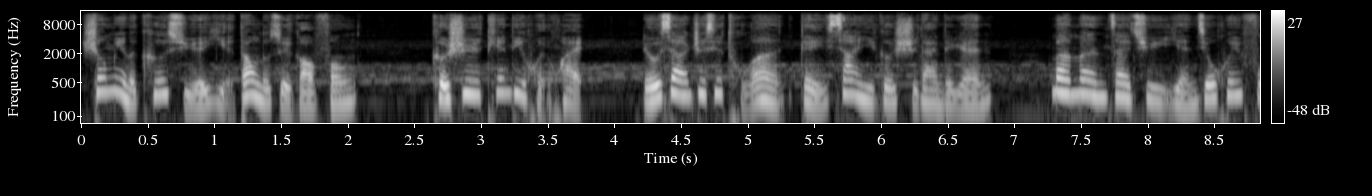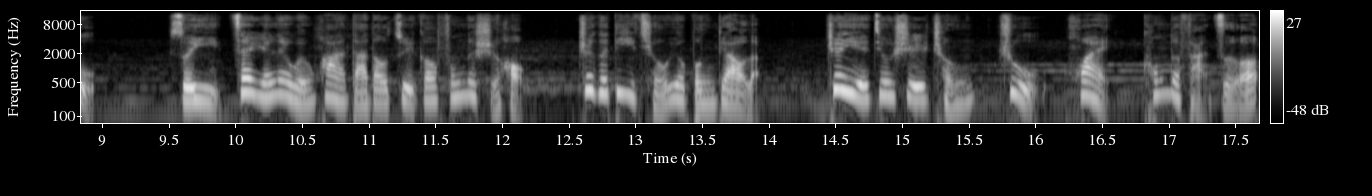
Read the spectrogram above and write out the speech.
生命的科学也到了最高峰。可是天地毁坏。留下这些图案给下一个时代的人，慢慢再去研究恢复。所以在人类文化达到最高峰的时候，这个地球又崩掉了。这也就是成住坏空的法则。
